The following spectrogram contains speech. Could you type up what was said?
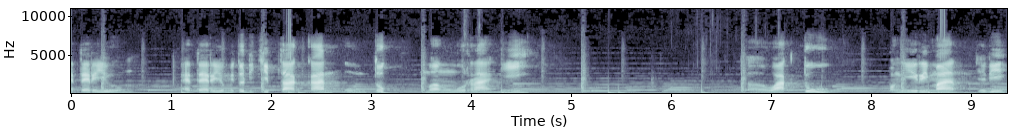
Ethereum, Ethereum itu diciptakan untuk mengurangi uh, waktu pengiriman. Jadi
